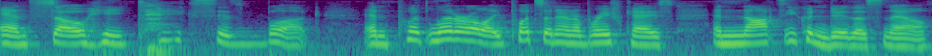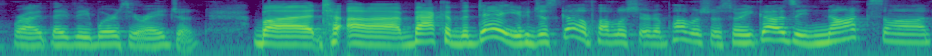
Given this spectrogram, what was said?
And so he takes his book and put literally puts it in a briefcase and knocks. You couldn't do this now, right? They'd be, where's your agent? But uh, back in the day, you could just go publisher to publisher. So he goes, he knocks on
